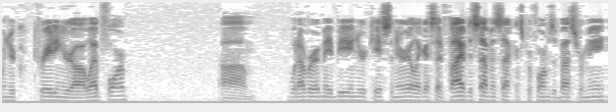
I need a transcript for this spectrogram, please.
when you're creating your uh, web form, um, whatever it may be in your case scenario. Like I said, five to seven seconds performs the best for me,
